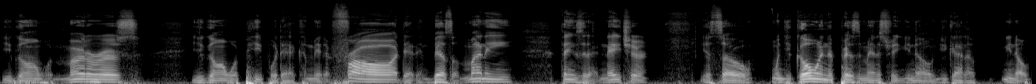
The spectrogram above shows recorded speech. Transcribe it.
you're going with murderers, you're going with people that committed fraud, that embezzled money, things of that nature. Yeah, so when you go into prison ministry, you know you gotta you know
